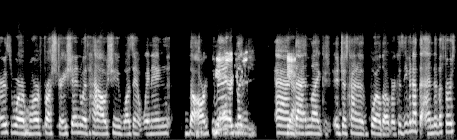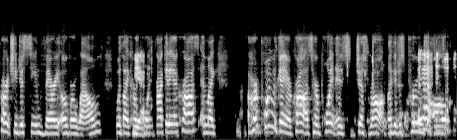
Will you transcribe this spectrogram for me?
tears were more frustration with how she wasn't winning the The argument. Like, argument. And Yeah. then like it just kind of boiled over because even at the end of the first part, she just seemed very overwhelmed with like her Yeah. point not getting across, and like her point was getting across. Her point is just wrong. Like it just proves Yeah. all.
